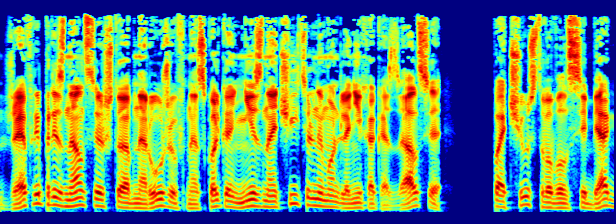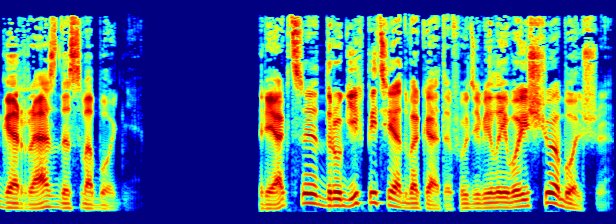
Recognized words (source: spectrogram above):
Джеффри признался, что, обнаружив, насколько незначительным он для них оказался, почувствовал себя гораздо свободнее. Реакция других пяти адвокатов удивила его еще больше.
